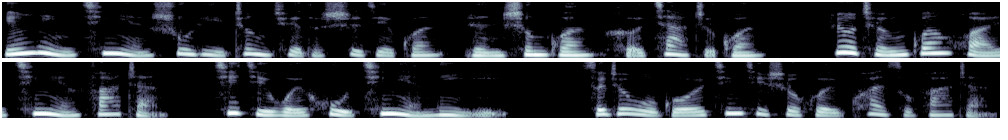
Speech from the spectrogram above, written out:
引领青年树立正确的世界观、人生观和价值观，热忱关怀青年发展，积极维护青年利益。随着我国经济社会快速发展，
